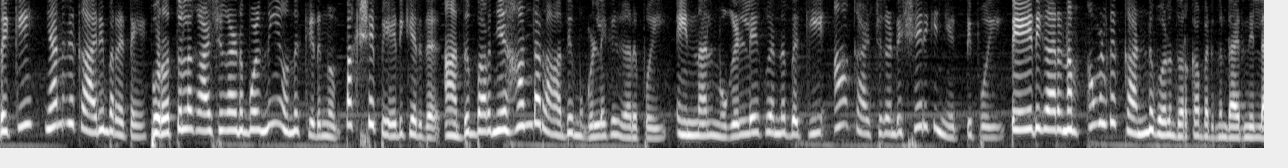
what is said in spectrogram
ബെക്കി ഞാനൊരു കാര്യം പറയട്ടെ? പുറത്തുള്ള കാഴ്ച കാണുമ്പോൾ നീ ഒന്ന് കിടുങ്ങും. പക്ഷെ പേടിക്കരുത്. അതും പറഞ്ഞ് ഹണ്ടർ ആദ്യം മുകളിലേക്ക് കയറിപ്പോയി. എന്നാൽ മുകളിലേക്ക് വന്ന ബെക്കി ആ കാഴ്ച കണ്ട് ശരിക്കും ഞെട്ടിപ്പോയി. പേടി കാരണം അവൾക്ക് കണ്ണു പോലും തുറക്കാൻ പറ്റുന്നുണ്ടായിരുന്നില്ല.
